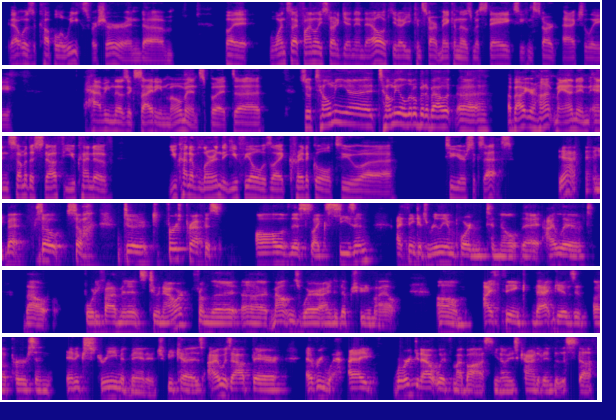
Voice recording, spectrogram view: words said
that was a couple of weeks for sure. And um but once i finally started getting into elk you know you can start making those mistakes. You can start actually having those exciting moments. But uh so tell me uh tell me a little bit about uh about your hunt man and and some of the stuff you kind of you kind of learned that you feel was like critical to uh to your success yeah, you bet. So, so to, to first preface all of this like season, I think it's really important to note that I lived about 45 minutes to an hour from the uh, mountains where I ended up shooting my elk. Um, I think that gives a person an extreme advantage because I was out there every. I worked it out with my boss. You know, he's kind of into this stuff,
